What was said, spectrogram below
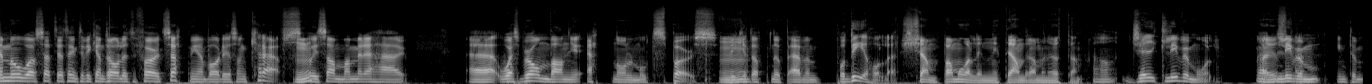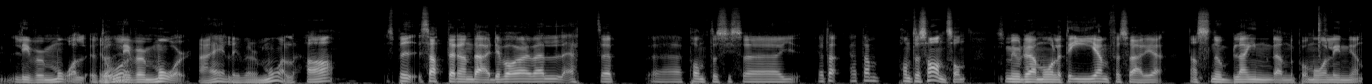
Eh, men oavsett, jag tänkte vi kan dra lite förutsättningar vad det är som krävs. Mm. Och i samband med det här, eh, West Brom vann ju 1-0 mot Spurs, Mm. vilket öppnade upp även på det hållet. Kämpamål i 92 minuten. Ja, Jake Livermore. Ja. Liver, inte Livermore, utan Jo. Livermore. Nej, Liverpool. Ja, satte den där. Det var väl ett eh, Pontus, eh, heter han Pontus Hansson, som gjorde det här målet i EM för Sverige. Han snubblade in den på mållinjen.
